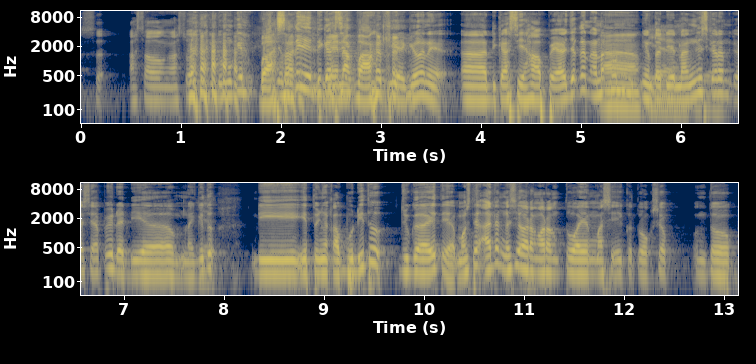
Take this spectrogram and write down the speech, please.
se- asal ngasuh aja gitu mungkin Bahasa ya, mungkin ya dikasih enak banget. ya gimana ya uh, dikasih HP aja kan anak kan Ah, yang tadi iya, nangis iya. sekarang dikasih HP udah diem nah gitu di itunya Kak Budi tuh juga itu ya maksudnya ada nggak sih orang-orang tua yang masih ikut workshop untuk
